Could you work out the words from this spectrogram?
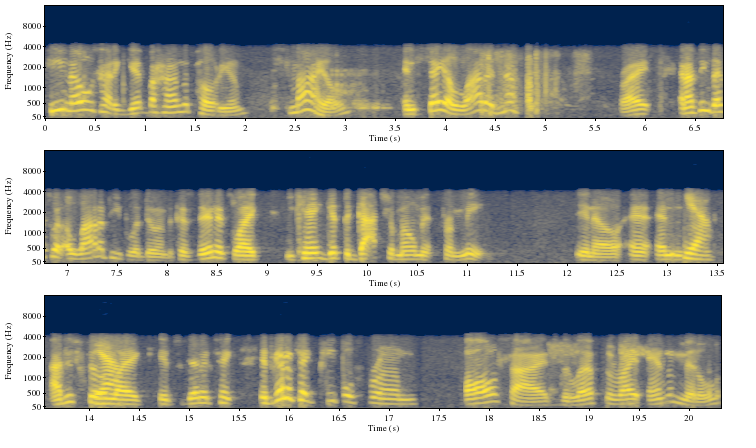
he knows how to get behind the podium, smile, and say a lot of nothing right? And I think that's what a lot of people are doing because then it's like you can't get the gotcha moment from me, you know. And, and yeah. I just feel Yeah. like it's gonna take it's gonna take people from all sides, the left, the right, and the middle.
